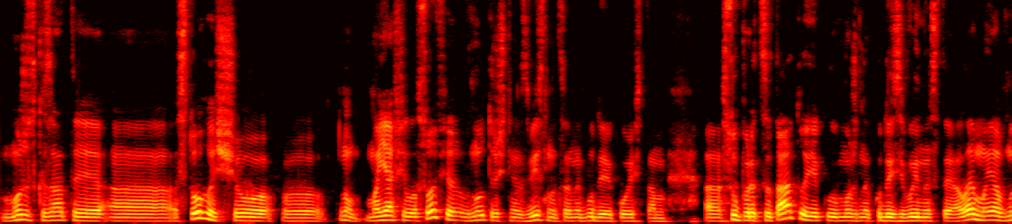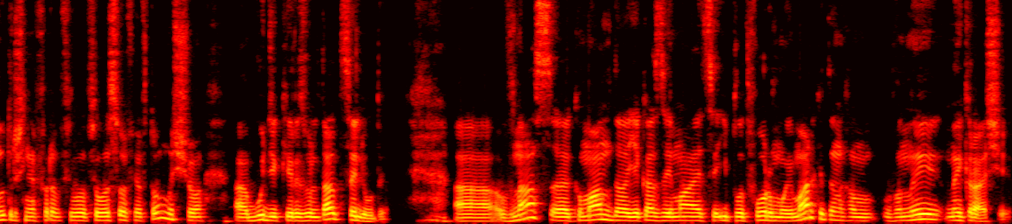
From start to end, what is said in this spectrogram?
можу сказати а, з того, що е, ну, моя філософія внутрішня, звісно, це не буде якоюсь там суперцитатою, яку можна кудись винести, але моя внутрішня філософія в тому, що будь-який результат це люди. В нас е, команда, яка займається і платформою, і маркетингом, вони найкращі,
